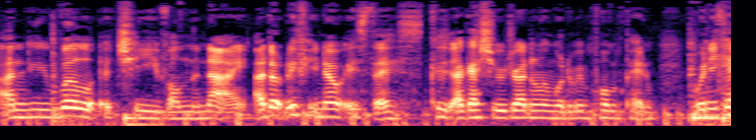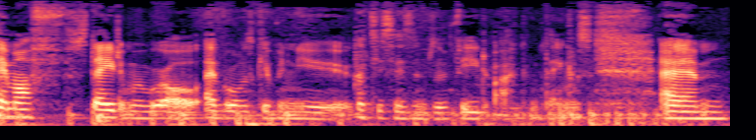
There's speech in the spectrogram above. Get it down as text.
and you will achieve on the night. I don't know if you noticed this because I guess your adrenaline would have been pumping when you came off stage and we were all everyone was giving you criticisms and feedback and things. Um,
